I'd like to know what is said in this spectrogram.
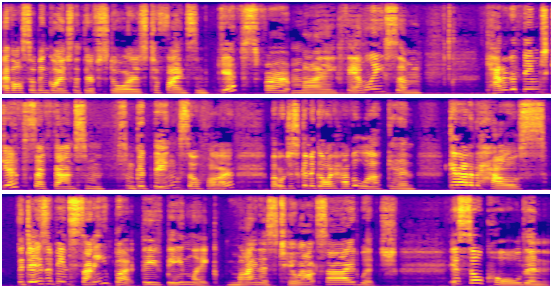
I've also been going to the thrift stores to find some gifts for my family, some Canada themed gifts. I found some, some good things so far, but we're just gonna go and have a look and get out of the house. The days have been sunny, but they've been like minus two outside, which is so cold and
